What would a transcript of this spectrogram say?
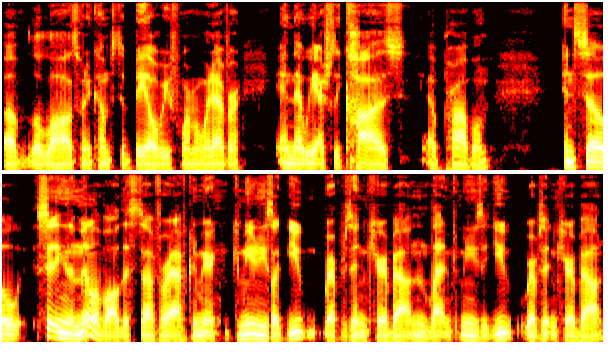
of the laws when it comes to bail reform or whatever and that we actually caused a problem and so, sitting in the middle of all this stuff are African American communities like you represent and care about, and Latin communities that you represent and care about,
